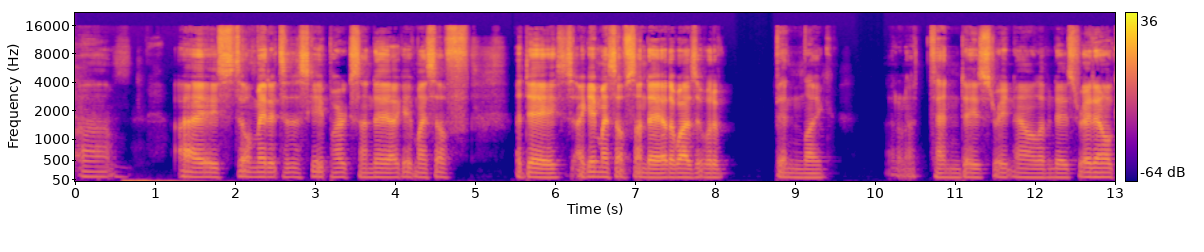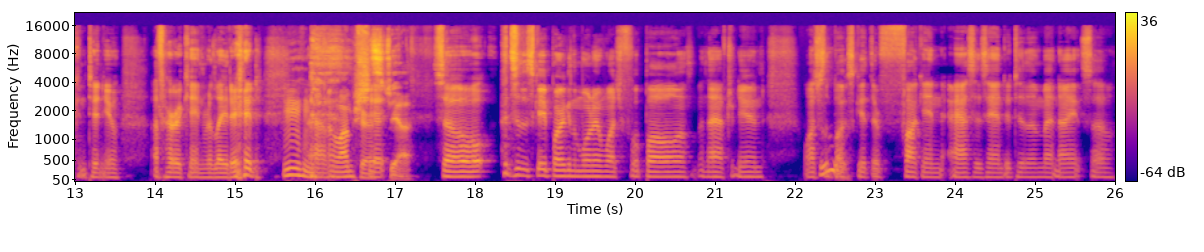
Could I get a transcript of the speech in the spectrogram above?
Um, I still made it to the skate park Sunday. I gave myself a day. I gave myself Sunday. Otherwise, it would have been like I don't know, ten days straight now, eleven days straight, and it'll continue of hurricane related. Mhm. Um, oh, I'm sure. shit. Yeah. So to the skate park in the morning, watch football in the afternoon, watch the Bucs get their fucking asses handed to them at night. So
